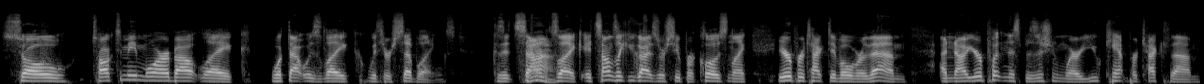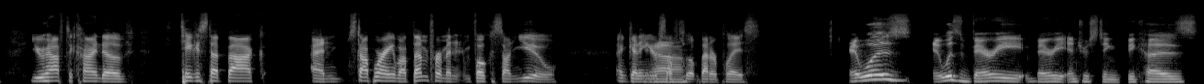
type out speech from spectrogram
So talk to me more about like what that was like with your siblings because it sounds yeah. like it sounds like you guys are super close and like you're protective over them and now you're put in this position where you can't protect them you have to kind of take a step back and stop worrying about them for a minute and focus on you and getting yeah. yourself to a better place it was it was very very interesting because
